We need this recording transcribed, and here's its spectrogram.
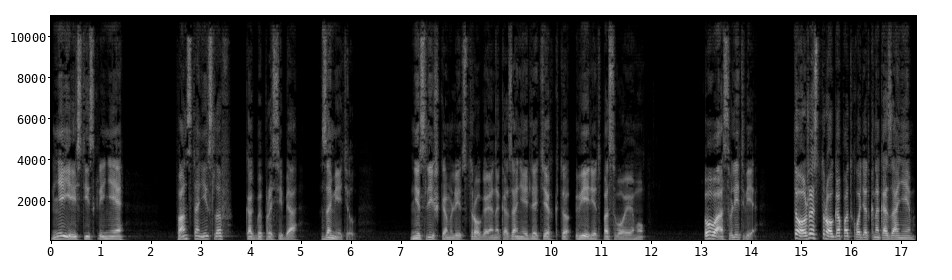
не есть искреннее. Пан Станислав, как бы про себя, заметил, не слишком ли строгое наказание для тех, кто верит по-своему? У вас в Литве тоже строго подходят к наказаниям.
